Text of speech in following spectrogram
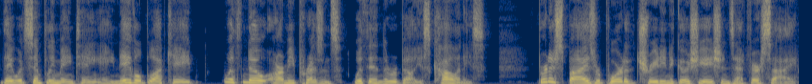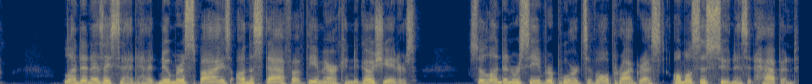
they would simply maintain a naval blockade with no army presence within the rebellious colonies. British spies reported the treaty negotiations at Versailles. London, as I said, had numerous spies on the staff of the American negotiators, so London received reports of all progress almost as soon as it happened.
